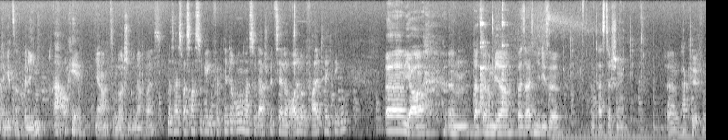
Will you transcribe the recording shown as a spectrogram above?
Heute geht's nach Berlin. Ah, okay. Ja, zum Deutschen Gründerpreis. Das heißt, was machst du gegen Verknitterung? Hast du da spezielle Roll- und Falltechniken? Äh, ja, ähm, dafür haben wir bei Seisen hier diese fantastischen ähm, Packhilfen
